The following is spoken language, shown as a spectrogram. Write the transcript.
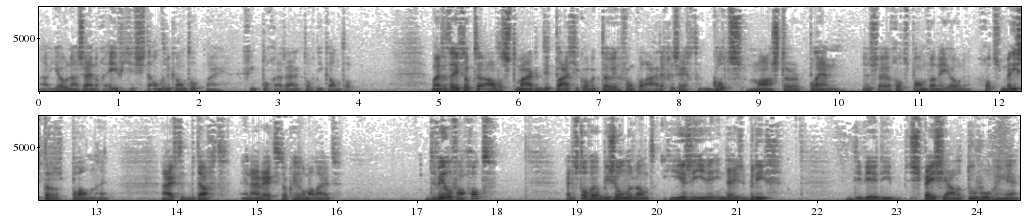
Nou, Jona zei nog eventjes de andere kant op, maar ging toch uiteindelijk toch die kant op. Maar dat heeft ook alles te maken, dit plaatje kwam ik tegen, vond ik wel aardig gezegd. God's master plan. Dus uh, Gods plan van eonen. Gods meesterplan. Hè? Hij heeft het bedacht en hij werkt het ook helemaal uit. De wil van God. En dat is toch wel bijzonder, want hier zie je in deze brief die, weer die speciale toevoegingen.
